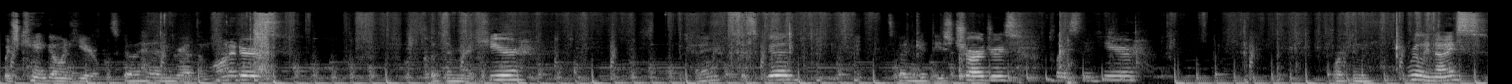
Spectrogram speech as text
which can't go in here. Let's go ahead and grab the monitors, put them right here. Okay, that's good. Let's go ahead and get these chargers placed in here. Working really nice.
